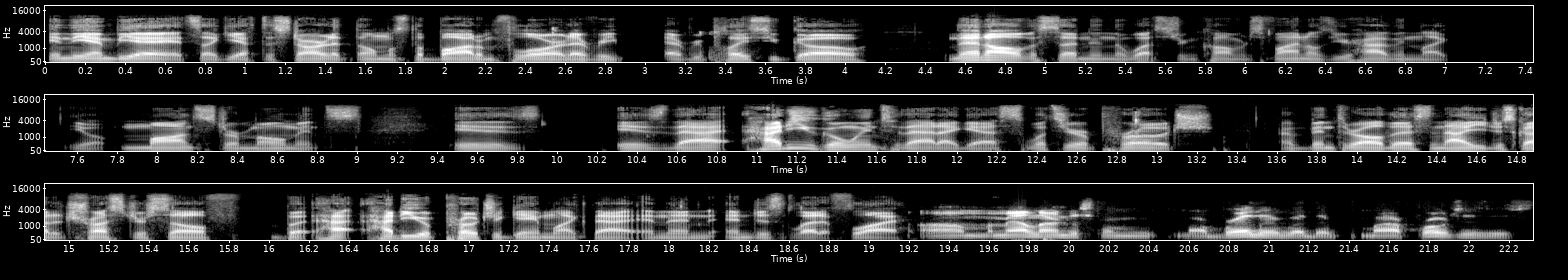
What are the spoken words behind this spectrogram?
in the NBA. It's like you have to start at almost the bottom floor at every every place you go. And then all of a sudden in the Western Conference Finals, you're having like you know monster moments is is that how do you go into that i guess? What's your approach? I've been through all this and now you just got to trust yourself but how, how do you approach a game like that and then and just let it fly? Um i mean i learned this from my brother but the, my approach is, is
